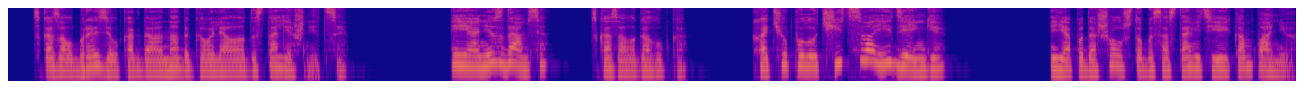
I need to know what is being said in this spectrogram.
— сказал Брезил, когда она доковыляла до столешницы. «Я не сдамся», — сказала голубка. «Хочу получить свои деньги». Я подошел, чтобы составить ей компанию,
